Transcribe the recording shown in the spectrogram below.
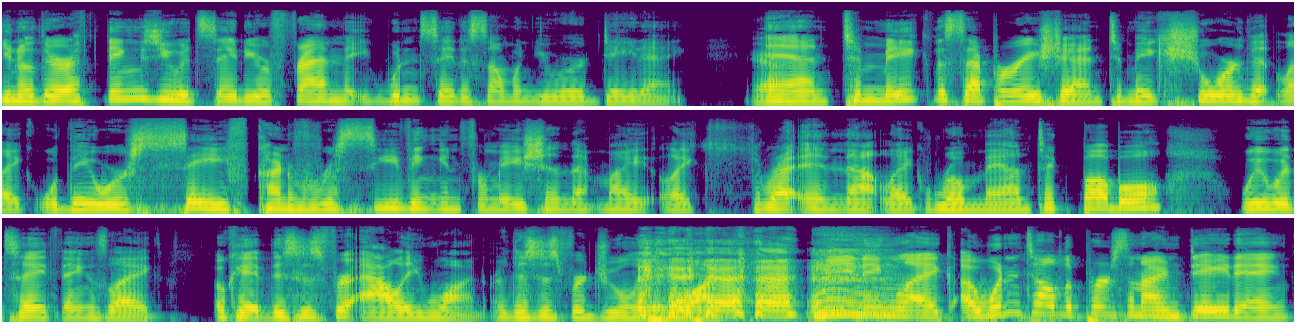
you know, there are things you would say to your friend that you wouldn't say to someone you were dating. Yeah. And to make the separation, to make sure that like they were safe, kind of receiving information that might like threaten that like romantic bubble, we would say things like, okay, this is for Ali one, or this is for Julien one. Meaning, like, I wouldn't tell the person I'm dating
